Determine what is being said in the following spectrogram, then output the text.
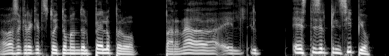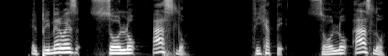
Vas a creer que te estoy tomando el pelo, pero para nada. este es el principio. El primero es solo hazlo. Fíjate, solo hazlo.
